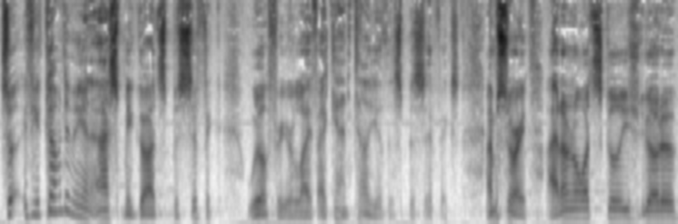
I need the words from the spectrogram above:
So if you come to me and ask me God's specific will for your life, I can't tell you the specifics. I'm sorry. I don't know what school you should go to.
